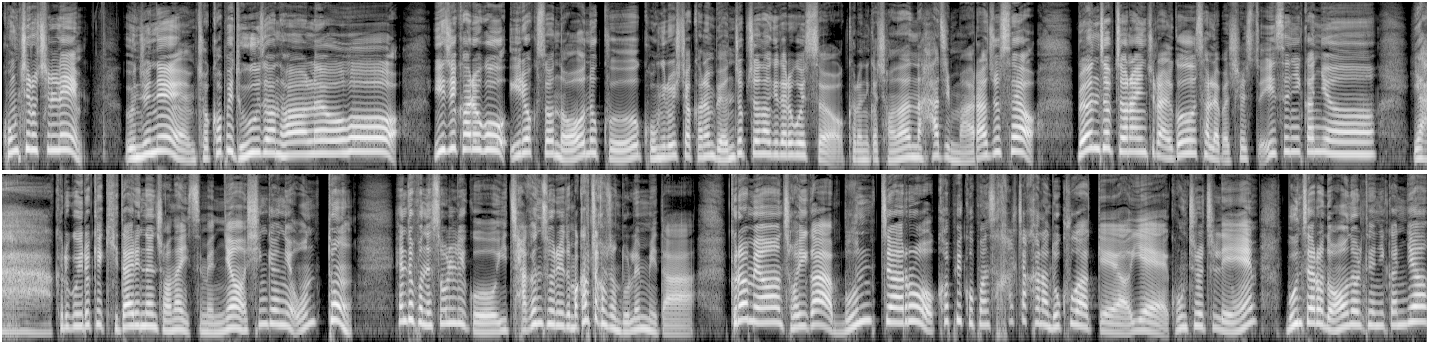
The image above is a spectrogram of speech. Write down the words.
0757님, 은지님, 저 커피 두 잔 할래요. 이직하려고 이력서 넣어놓고 02로 시작하는 면접 전화 기다리고 있어요. 그러니까 전화는 하지 말아주세요. 면접 전화인 줄 알고 설레발 칠 수도 있으니까요. 야, 그리고 이렇게 기다리는 전화 있으면요. 신경이 온통 핸드폰에 쏠리고 이 작은 소리도 막 깜짝깜짝 놀랍니다. 그러면 저희가 문자로 커피 쿠폰 살짝 하나 놓고 갈게요. 예, 0757님. 문자로 넣어 놓을 테니까요.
